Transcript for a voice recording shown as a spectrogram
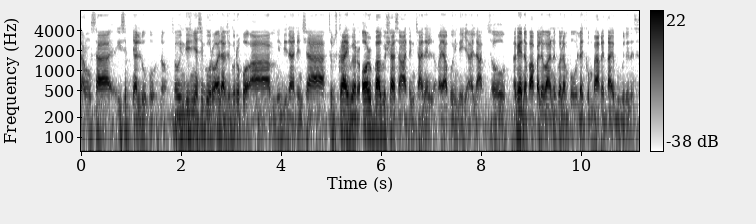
ang sa isip niya luho. No? So hindi niya siguro alam. Siguro po um, hindi natin siya subscriber or bago siya sa ating channel. No? Kaya po hindi niya alam. So again, napapaliwanag ko lang po ulit kung bakit tayo bumili ng sasakyan.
